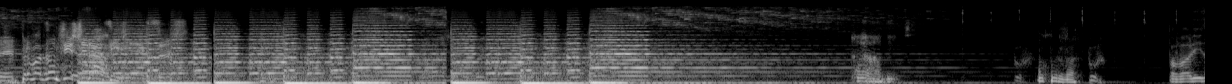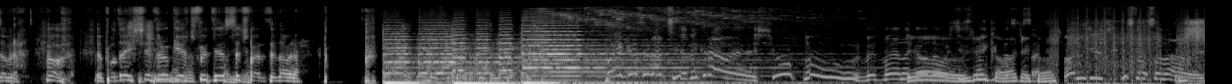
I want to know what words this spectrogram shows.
Y, Prowadzący jeszcze raz idzie, jak chcesz. O kurwa. Powoli, dobra. O, podejście drugie, jest czwarte, dobra. Gratulacje, wygrałeś! Uhu, wy- Moja nagroda Jo, uścisk dziękuję, dziękuję. Mam nadzieję, że się nie stresowałeś.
